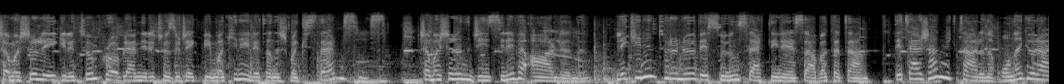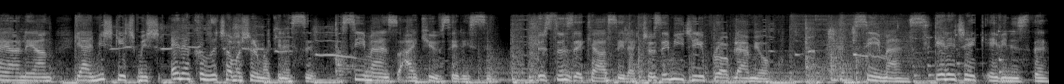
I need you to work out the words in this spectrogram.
Çamaşırla ilgili tüm problemleri çözecek bir makineyle tanışmak ister misiniz? Çamaşırın cinsini ve ağırlığını, lekenin türünü ve suyun sertliğini hesaba katan, deterjan miktarını ona göre ayarlayan gelmiş geçmiş en akıllı çamaşır makinesi. Siemens IQ serisi. Üstün zekasıyla çözemeyeceği problem yok. Siemens, gelecek evinizde.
